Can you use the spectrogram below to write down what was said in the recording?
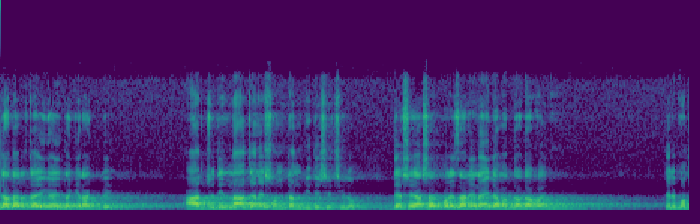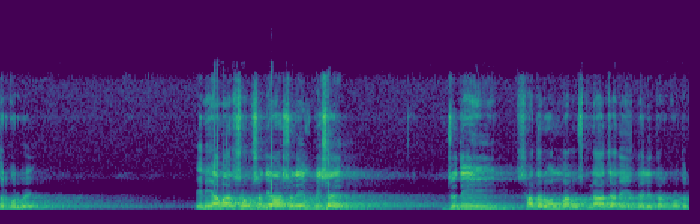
দাদার জায়গায় তাকে রাখবে। আর যদি না জানে, সন্তান বিদেশে ছিল, দেশে আসার পরে জানে না এটা আমার দাদা হয়। তাহলে কদর করবে? ইনি আমার সংসদীয় আসনে এমপি সাহেব। যদি সাধারণ মানুষ না জানে, তাহলে তার কদর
